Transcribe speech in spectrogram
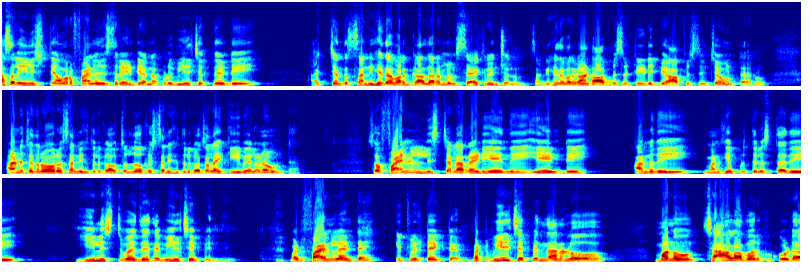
అసలు ఈ లిస్ట్ని ఎవరు ఫైనల్ చేస్తారు ఏంటి అన్నప్పుడు వీళ్ళు చెప్తుంది ఏంటి? అత్యంత సన్నిహిత వర్గాల ద్వారా మేము సేకరించున్నాం. సన్నిహిత వర్గాలు అంటే ఆబ్వియస్లీ టీడీపీ ఆఫీస్ నుంచే ఉంటారు. అండ్ చంద్రబాబు సన్నిహితులు కావచ్చు లోకేష్ సన్నిహితులు కావచ్చు లైక్ ఈ వేలోనే ఉంటారు. సో ఫైనల్ లిస్ట్ ఎలా రెడీ అయింది ఏంటి అన్నది మనకి ఎప్పుడు తెలుస్తుంది? ఈ లిస్ట్ వైజ్ అయితే వీళ్ళు చెప్పింది. బట్ ఫైనల్ అంటే it will take time but వీళ్ళు చెప్పిన దానిలో మనం చాలా వరకు కూడా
